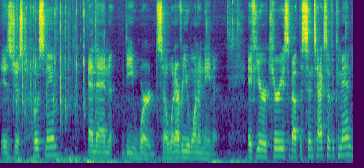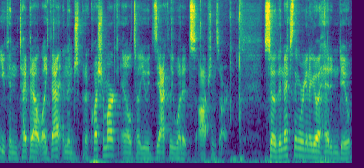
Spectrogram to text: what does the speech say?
is just hostname and then the word. So whatever you want to name it. If you're curious about the syntax of a command, you can type it out like that and then just put a question mark and it'll tell you exactly what its options are. So the next thing we're going to go ahead and do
